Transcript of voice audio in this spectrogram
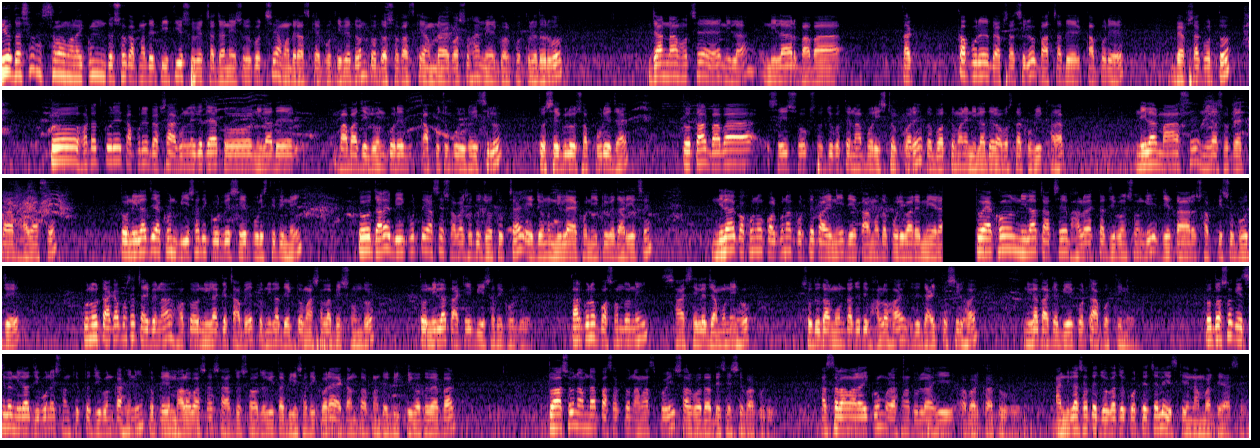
প্রিয় দর্শক, আসসালামু আলাইকুম। দর্শক, আপনাদের প্রীতীয় শুভেচ্ছা জানিয়ে শুরু করছি আমাদের আজকের প্রতিবেদন। তো দর্শক, আজকে আমরা এক অসহায় মেয়ের গল্প তুলে ধরব। যার নাম হচ্ছে নীলা। নীলার বাবা তার কাপড়ের ব্যবসা ছিল, বাচ্চাদের কাপড়ের ব্যবসা করত। তো হঠাৎ করে কাপড়ের ব্যবসা আগুন লেগে যায়। তো নীলাদের বাবা যে লোন করে কাপড় চোপড় উঠেছিল তো সেগুলো সব পুড়ে যায়। তো তার বাবা সেই শোক সহ্য করতে না পর স্ট্রোক করে। তো বর্তমানে নীলাদের অবস্থা খুবই খারাপ। নীলার মা আছে, নীলা ছোট একটা ভাই আছে। তো নীলা যে এখন বিয়ে শাদী করবে সে পরিস্থিতি নেই। তো যারা বিয়ে করতে আসে সবাই শুধু যৌতুক চায় এই জন্য নীলা এখন ইউটিউবে দাঁড়িয়েছে। নীলা কখনো কল্পনা করতে পারেনি যে তার মতো পরিবারের মেয়েরা তো এখন নীলা চাচ্ছে ভালো একটা জীবনসঙ্গী যে তার সব কিছু বোঝে। কোনো টাকা পয়সা চাইবে না, হয়তো নীলাকে চাবে। তো নীলা দেখতেও মাসাল্লাহ বেশ সুন্দর। তো নীলা তাকেই বিয়ে শাদী করবে। তার কোনো পছন্দ নেই ছেলে যেমনই হোক। শুধু তার মনটা যদি ভালো হয়, যদি দায়িত্বশীল হয়, নীলা তাকে বিয়ে করতে আপত্তি নেই। তো দর্শক, এ ছিল নীলার জীবনের সংক্ষিপ্ত জীবন কাহিনী। তো প্রেম, ভালোবাসা, সাহায্য, সহযোগিতা, বিয়ে শাদী করা একান্ত আপনাদের ব্যক্তিগত ব্যাপার। তো আসুন আমরা পাঁচক্ত নামাজ পড়ি, সর্বদা দেশের সেবা করি। আসসালামু আলাইকুম রহমতুল্লাহি আর নীলার সাথে যোগাযোগ করতে চাইলে স্ক্রিন নাম্বার দেওয়া আছে।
